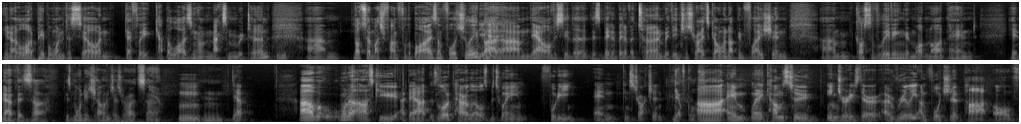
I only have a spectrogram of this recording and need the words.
You know, a lot of people wanted to sell and definitely capitalizing on maximum return. Um, not so much fun for the buyers, unfortunately. But um, now, obviously, the, there's been a bit of a turn with interest rates going up, inflation, um, cost of living, and whatnot. And yeah, now there's uh, there's more new challenges, right? So Yeah. Mm. Yep. Uh, I want to ask you about. There's a lot of parallels between footy and construction. Yeah, of course. Uh, and when it comes to injuries, they're a really unfortunate part of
